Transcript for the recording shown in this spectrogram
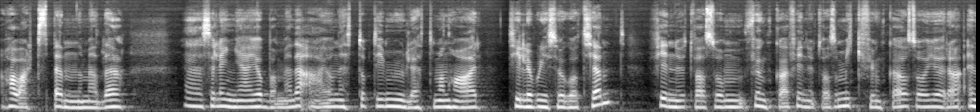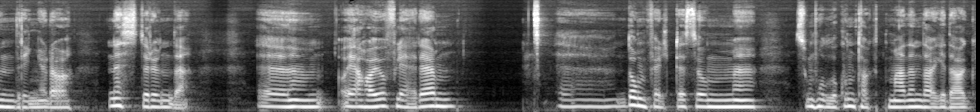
har vært spennende med det, så lenge jeg jobba med det, er jo nettopp de mulighetene man har til å bli så godt kjent. Finne ut hva som funka, finne ut hva som ikke funka, og så gjøre endringer da neste runde. Uh, og jeg har jo flere uh, domfelte som, som, holder kontakt med meg den dag i dag.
